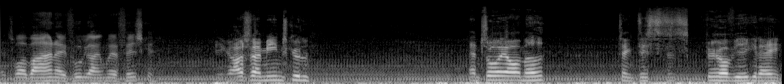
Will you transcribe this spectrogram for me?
Jeg tror bare, han er i fuld gang med at fiske. Det kan også være min skyld. Han så jeg over med. Jeg tænkte, det behøver vi ikke i dag.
